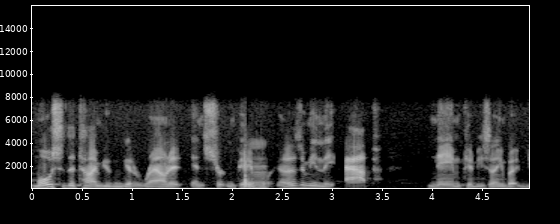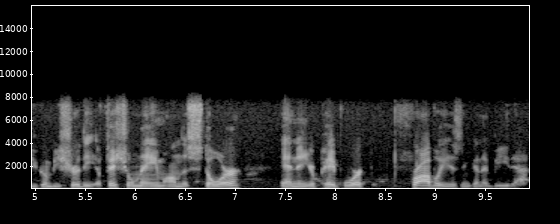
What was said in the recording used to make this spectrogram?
most of the time you can get around it in certain mm-hmm. paperwork. Mm. Now, that doesn't mean the app name can be something, but you can be sure the official name on the store and in your paperwork probably isn't going to be that.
